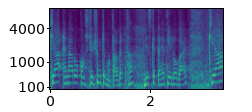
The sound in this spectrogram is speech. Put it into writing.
کیا این آر او کانسٹیٹیوشن کے مطابق تھا جس کے تحت یہ لوگ آئے؟ کیا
